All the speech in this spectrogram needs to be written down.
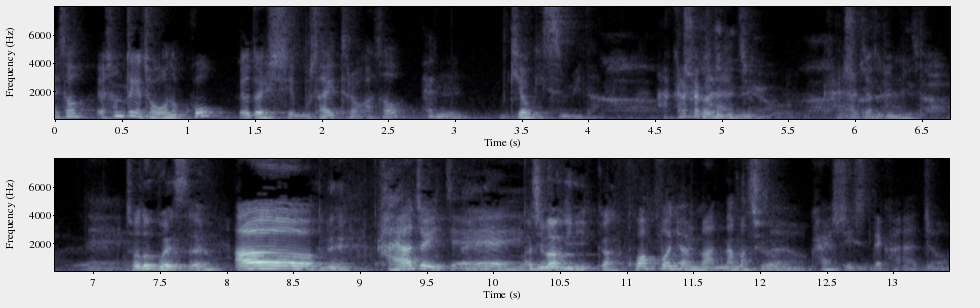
해서 손등에 적어놓고 8시에 무사히 들어가서 한 기억이 있습니다. 아, 그러니까 가야죠. 축하드리네요. 가야죠. 축하드립니다. 가야죠. 네. 저도 구했어요. 아우 네. 가야죠 이제. 네. 마지막이니까. 고학번이 얼마 안 남았어요. 갈 수 있을 때 가야죠.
